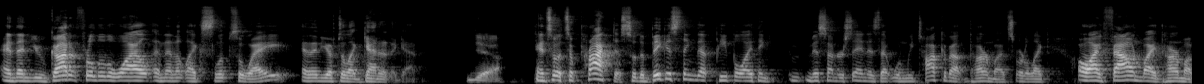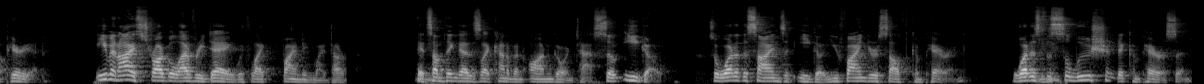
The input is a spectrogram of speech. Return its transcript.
And then you've got it for a little while and then it like slips away and then you have to like get it again. Yeah. And so it's a practice. So the biggest thing that people I think misunderstand is that when we talk about dharma, it's sort of like, oh, I found my dharma, period. Even I struggle every day with like finding my dharma. It's hmm. something that is like kind of an ongoing task. So ego. So what are the signs of ego? You find yourself comparing. What is the mm-hmm. solution to comparison?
